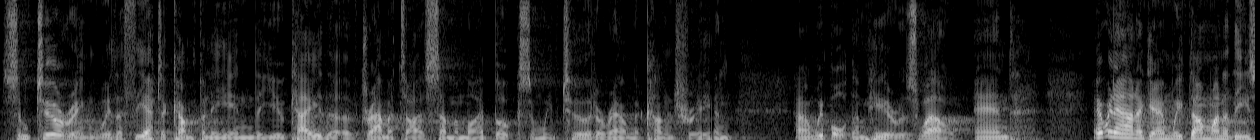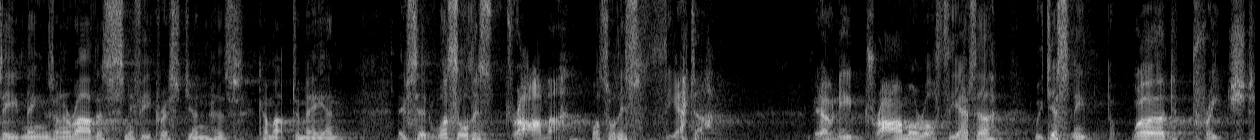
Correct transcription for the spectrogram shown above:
some touring with a theatre company in the UK that have dramatised some of my books, and we've toured around the country, and uh, we brought them here as well. And every now and again, we've done one of these evenings, and a rather sniffy Christian has come up to me and they've said, What's all this drama? What's all this theatre? We don't need drama or theatre, we just need the word preached.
